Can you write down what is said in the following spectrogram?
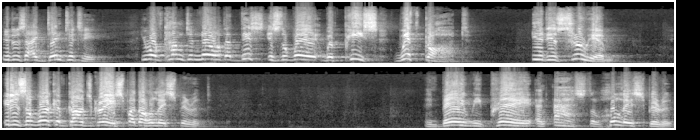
in his identity. You have come to know that this is the way with peace with God. It is through Him. It is the work of God's grace by the Holy Spirit. And may we pray and ask the Holy Spirit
